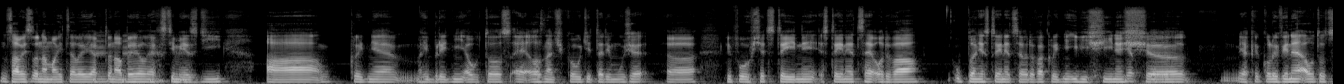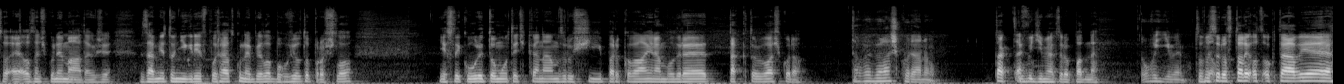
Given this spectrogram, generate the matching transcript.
Závisí to na majiteli, jak to hmm, nabil, hmm, jak s tím jezdí a klidně hybridní auto s EL značkou ti tady může uh, vypouštět stejný, stejné CO2, úplně stejné CO2, klidně i vyšší než yep. Uh, jakékoliv jiné auto, co EL značku nemá, takže za mě to nikdy v pořádku nebylo, bohužel to prošlo. Jestli kvůli tomu teďka nám zruší parkování na modré, tak to by byla škoda. To by byla škoda, no. Tak, tak uvidíme, jak to dopadne. Uvidíme. To jsme no. se dostali od Octavie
